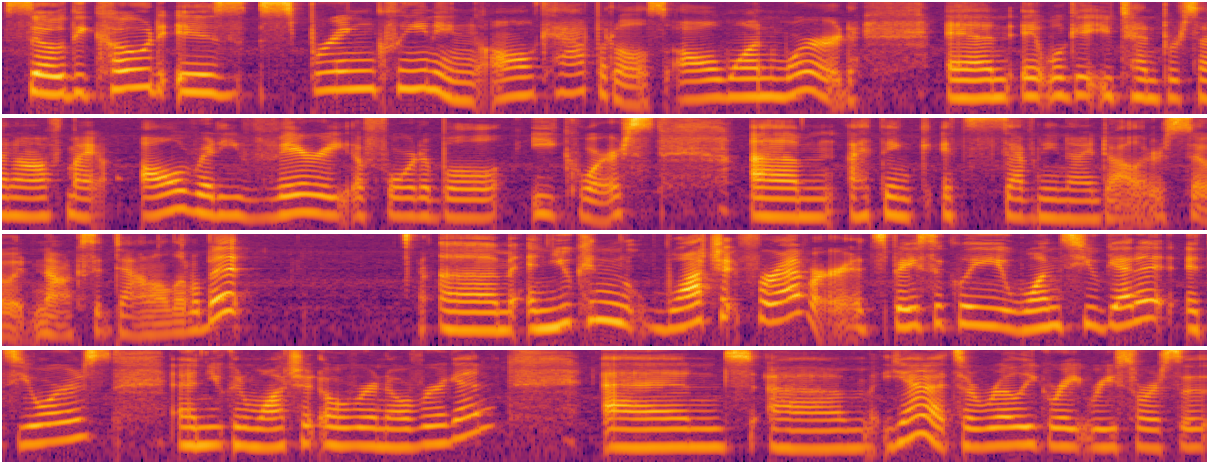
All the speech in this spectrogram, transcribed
So the code is spring cleaning, all capitals, all one word, and it will get you 10% off my already very affordable e course. Um, I think it's $79, so it knocks it down a little bit. Um, and you can watch it forever. It's basically once you get it, it's yours, and you can watch it over and over again. And um, yeah, it's a really great resource, uh,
